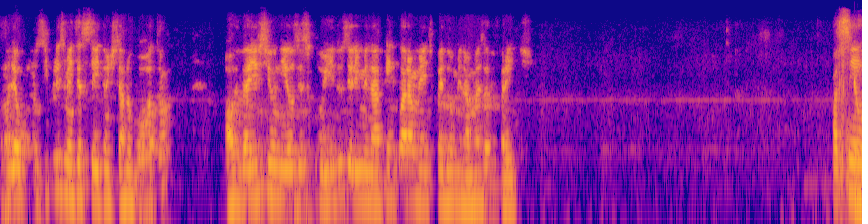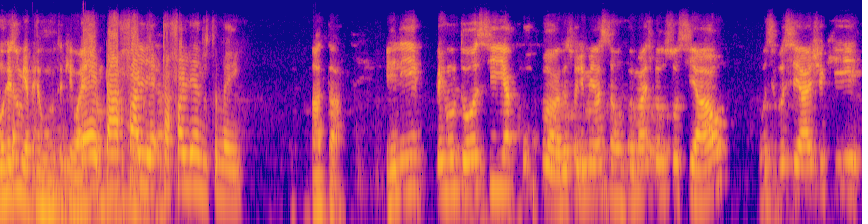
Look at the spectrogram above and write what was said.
onde alguns simplesmente aceitam estar no bottom, ao invés de se unir aos excluídos e eliminar quem claramente vai dominar mais à frente? Assim, eu vou resumir a pergunta, que eu acho é, tá, falha, tá falhando também. Ah, tá. Ele perguntou se a culpa da sua eliminação foi mais pelo social ou se você acha que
